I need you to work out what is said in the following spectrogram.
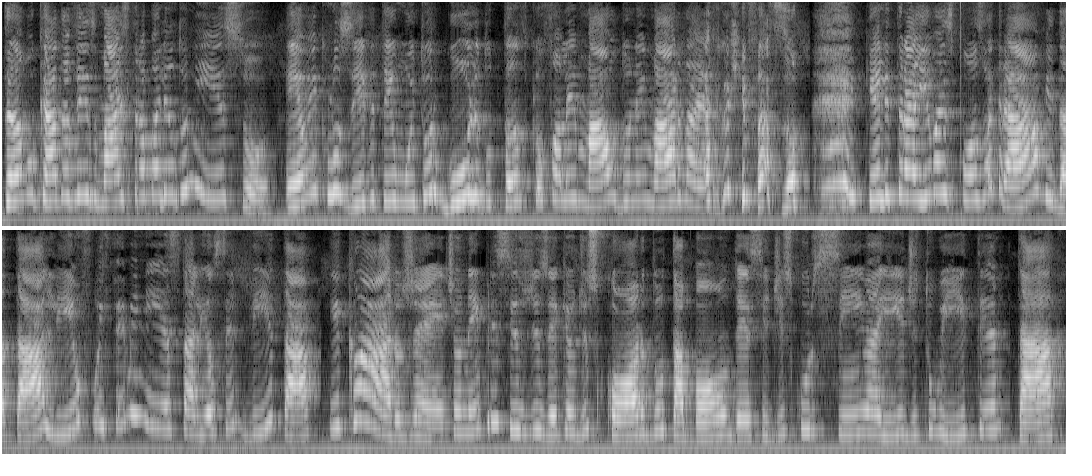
Estamos cada vez mais trabalhando nisso. Eu, inclusive, tenho muito orgulho do tanto que eu falei mal do Neymar na época que vazou que ele traiu a esposa grávida, tá? Ali eu fui feminista, ali eu servi, tá? E claro, gente, eu nem preciso dizer que eu discordo, tá bom? Desse discursinho aí de Twitter, tá?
